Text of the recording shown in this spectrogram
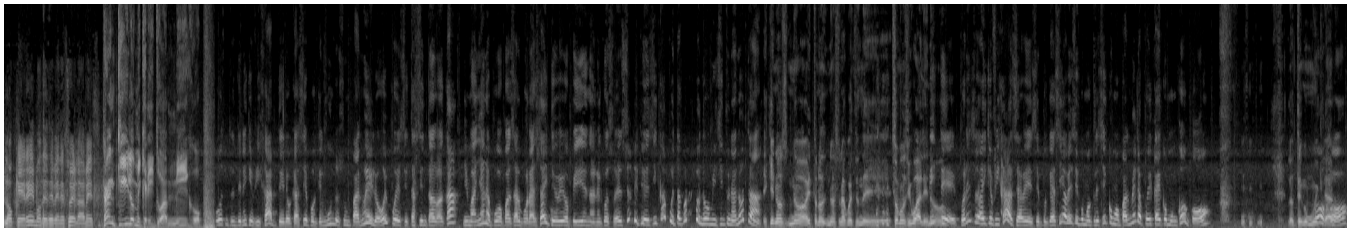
Lo queremos desde Venezuela, Messi. Tranquilo, mi querido amigo. Vos tenés que fijarte lo que haces porque el mundo es un panuelo. Hoy puedes estar sentado acá y mañana puedo pasar por allá y te veo pidiendo en el coso de Yo te quiero decir, capo, ¿te acuerdas cuando vos me hiciste una nota? Es que no, no esto no, es una cuestión de... Somos iguales, ¿no? ¿Viste? Por eso hay que fijarse a veces, porque así a veces como crecer como palmera puede caer como un coco. Lo tengo muy claro.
